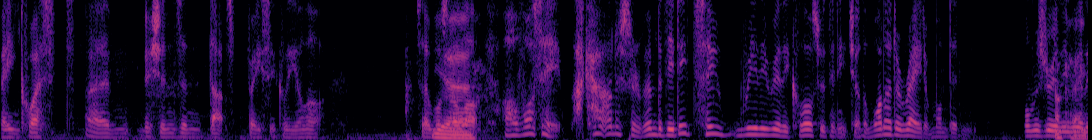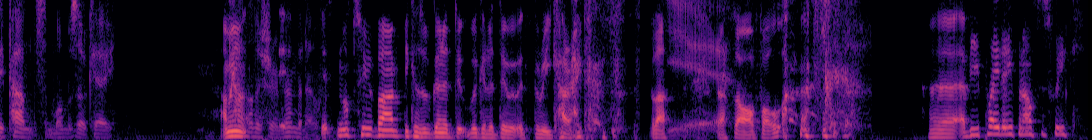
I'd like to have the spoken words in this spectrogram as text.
main quest um, missions, and that's basically a lot. So it wasn't a lot. Oh, was it? I can't honestly remember. They did two really really close within each other. One had a raid and one didn't. One was really Okay. really pants, and one was okay. I mean, Can't honestly remember now. it's not too bad because we're gonna do we're gonna do it with three characters, but that's Yeah. that's our fault. uh, have you played anything else this week?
